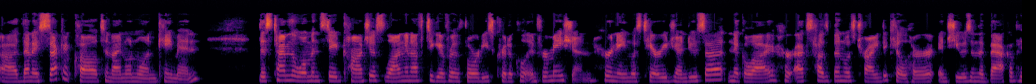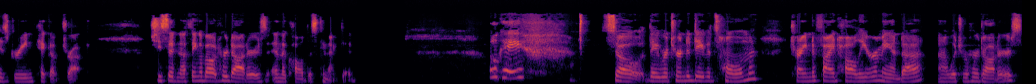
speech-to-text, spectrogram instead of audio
Uh, then a second call to 911 came in. This time, the woman stayed conscious long enough to give her authorities critical information. Her name was Terry Jendusa Nicolai. Her ex husband was trying to kill her, and she was in the back of his green pickup truck. She said nothing about her daughters, and the call disconnected. Okay. So they returned to David's home, trying to find Holly or Amanda, uh, which were her daughters.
